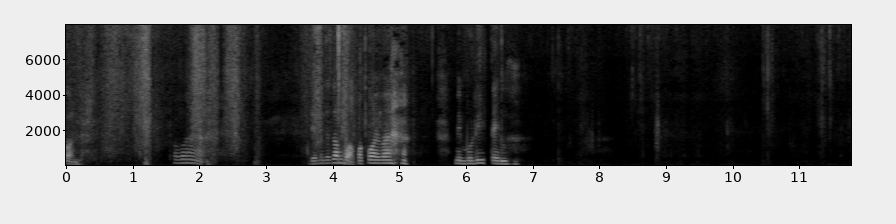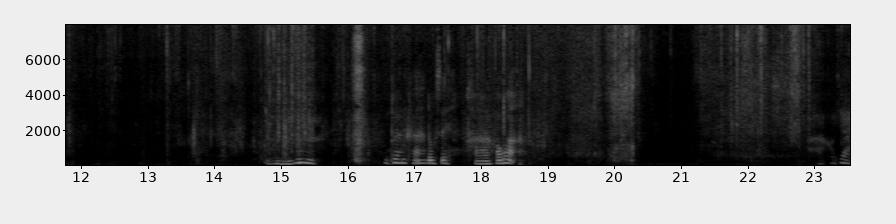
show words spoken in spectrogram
ก่อน เพราะว่า เดี๋ยวมันจะต้องบอกป้าก้อยว่าเมมโมรี่เต็ม เพื่อนคะดูสิขาเขาอะขาเขาใหญ่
